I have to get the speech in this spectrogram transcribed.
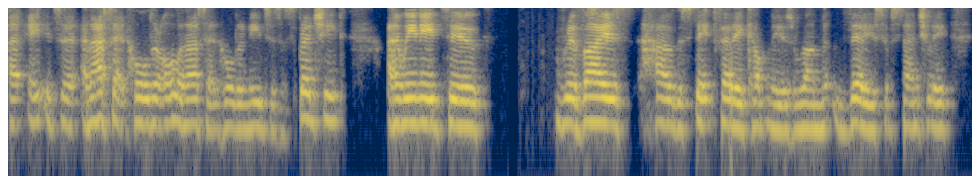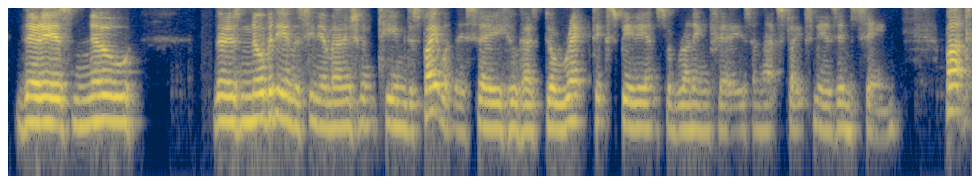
Uh, it's a, an asset holder. All an asset holder needs is a spreadsheet and we need to revise how the state ferry company is run very substantially. There is no there is nobody in the senior management team, despite what they say, who has direct experience of running ferries, and that strikes me as insane. But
